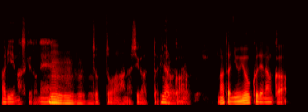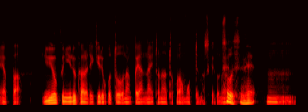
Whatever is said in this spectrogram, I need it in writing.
ありえますけどね。うんうんうんうんちょっとは話があったりとかほ、まああとはニューヨークでなんか、やっぱ、ニューヨークにいるからできることをなんかやんないとなとか思ってますけどど。ね。そうですね。うん。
